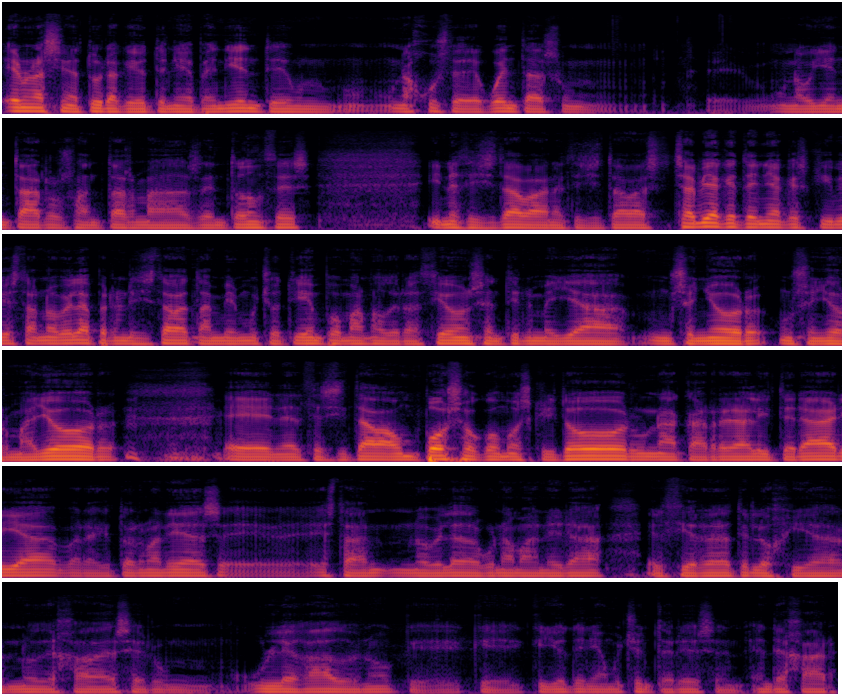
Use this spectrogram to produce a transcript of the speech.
era una asignatura que yo tenía pendiente, un, un ajuste de cuentas, un, un ahuyentar los fantasmas de entonces y necesitaba, necesitaba, sabía que tenía que escribir esta novela, pero necesitaba también mucho tiempo, más moderación, sentirme ya un señor, un señor mayor, eh, necesitaba un pozo como escritor, una carrera literaria, para que de todas maneras eh, esta novela de alguna manera, el cierre de la trilogía no dejaba de ser un, un legado ¿no? que, que, que, yo tenía mucho interés en, en, dejar,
